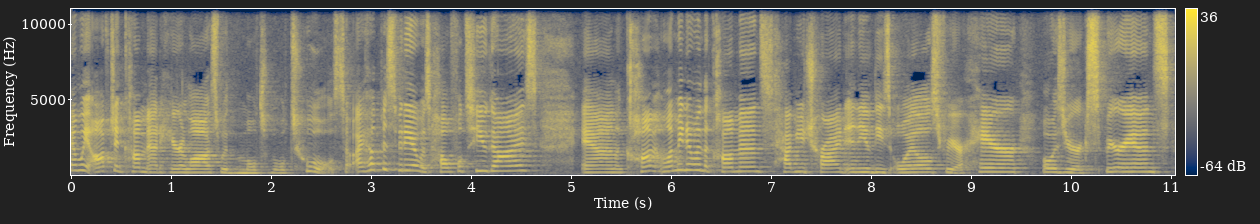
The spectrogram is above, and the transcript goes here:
and we often come at hair loss with multiple tools. So I hope this video was helpful to you guys and let me know in the comments, have you tried any of these oils for your hair? What was your experience?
